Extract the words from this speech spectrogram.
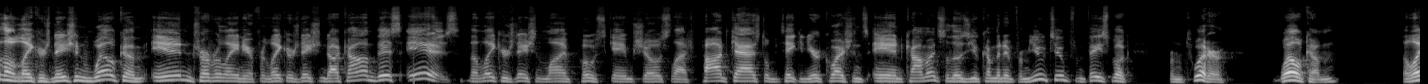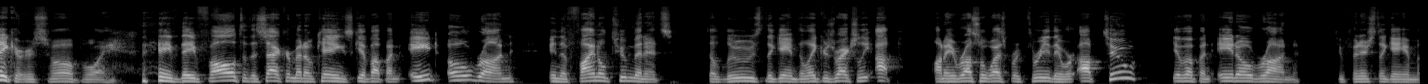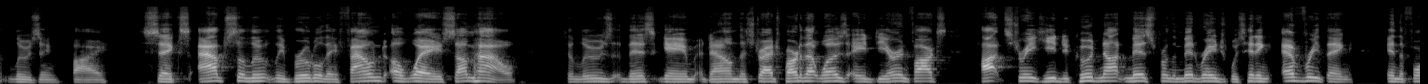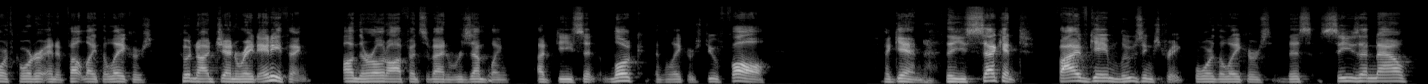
Hello, Lakers Nation. Welcome in. Trevor Lane here for LakersNation.com. This is the Lakers Nation live post game show slash podcast. We'll be taking your questions and comments. So, those of you coming in from YouTube, from Facebook, from Twitter, welcome. The Lakers, oh boy, they, they fall to the Sacramento Kings, give up an 8 0 run in the final two minutes to lose the game. The Lakers were actually up on a Russell Westbrook three. They were up two, give up an 8 0 run to finish the game, losing by six. Absolutely brutal. They found a way somehow to lose this game down the stretch. Part of that was a De'Aaron Fox hot streak. He could not miss from the mid range, was hitting everything in the fourth quarter, and it felt like the Lakers could not generate anything on their own offensive end, resembling a decent look. And the Lakers do fall. Again, the second five game losing streak for the Lakers this season now.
